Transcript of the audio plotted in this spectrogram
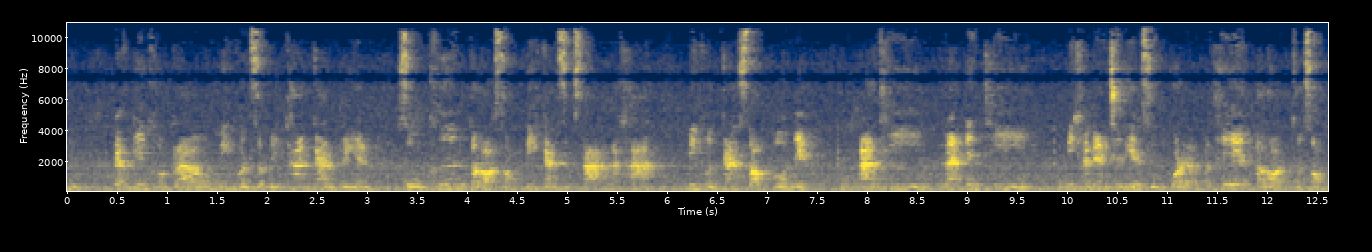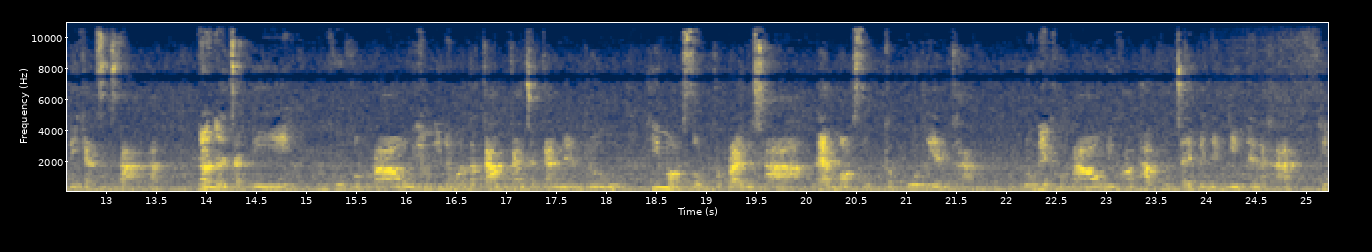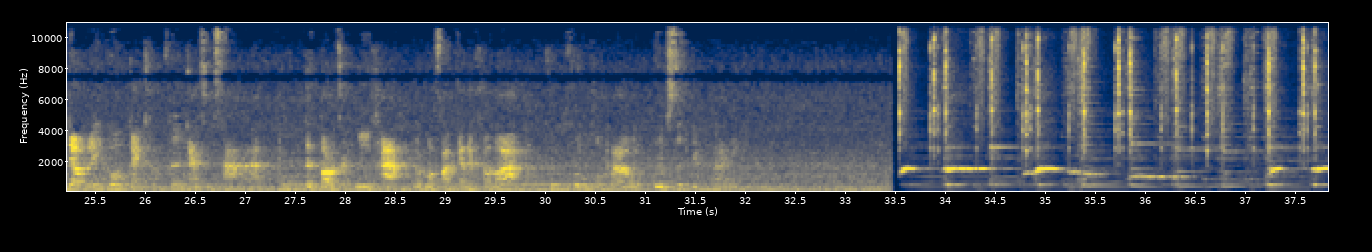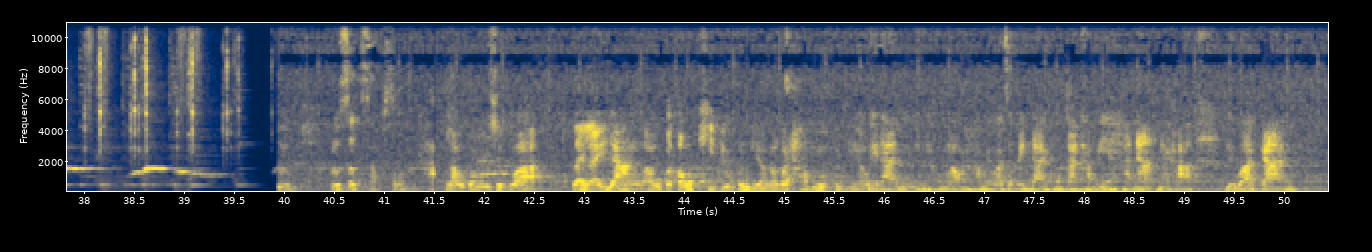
นักเรียนของเรามีผลสำเร็จทางการเรียนสูงขึ้นตลอด 2 ปีการศึกษานะคะ มีผลการสอบ O-NET RT และ NT มีคะแนนเฉลี่ยสูงกว่าระดับประเทศตลอดทั้ง2ปีการศึกษานอกเหนือจากนี้คุณครูของเรายังมีนวัตกรรมการจัดการเรียนรู้ที่เหมาะสมกับรายวิชา และเหมาะสมกับผู้เรียนค่ะโรงเรียนของเรามีความภาคภูมิใจเป็นอย่างยิ่งเลยนะคะ ที่เราได้ร่วมกันขับเคลื่อนการศึกษา แต่ต่อจากนี้ค่ะ เรามาฟังกันนะคะว่าคุณครูของเรารู้สึกอย่างไร รู้สึกสับสนค่ะ เราก็รู้สึกว่าหลาย ๆ อย่างเราก็ต้องคิดอยู่คนเดียวแล้วก็ทำอยู่คนเดียว ในด้านนี้ของเรานะคะไม่ว่าจะเป็นด้านของการทำวิทยาฐานะนะคะ หรือว่าการ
